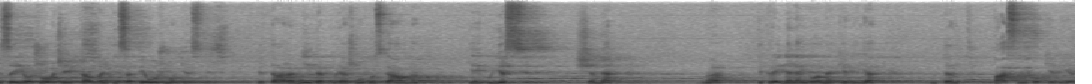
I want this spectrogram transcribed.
Izaijo žodžiai, kalbantis apie užmokestį, apie tą ramybę, kurią žmogus gauna, jeigu jis šiame, na, tikrai nelengvame kelyje, būtent pasninko kelyje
